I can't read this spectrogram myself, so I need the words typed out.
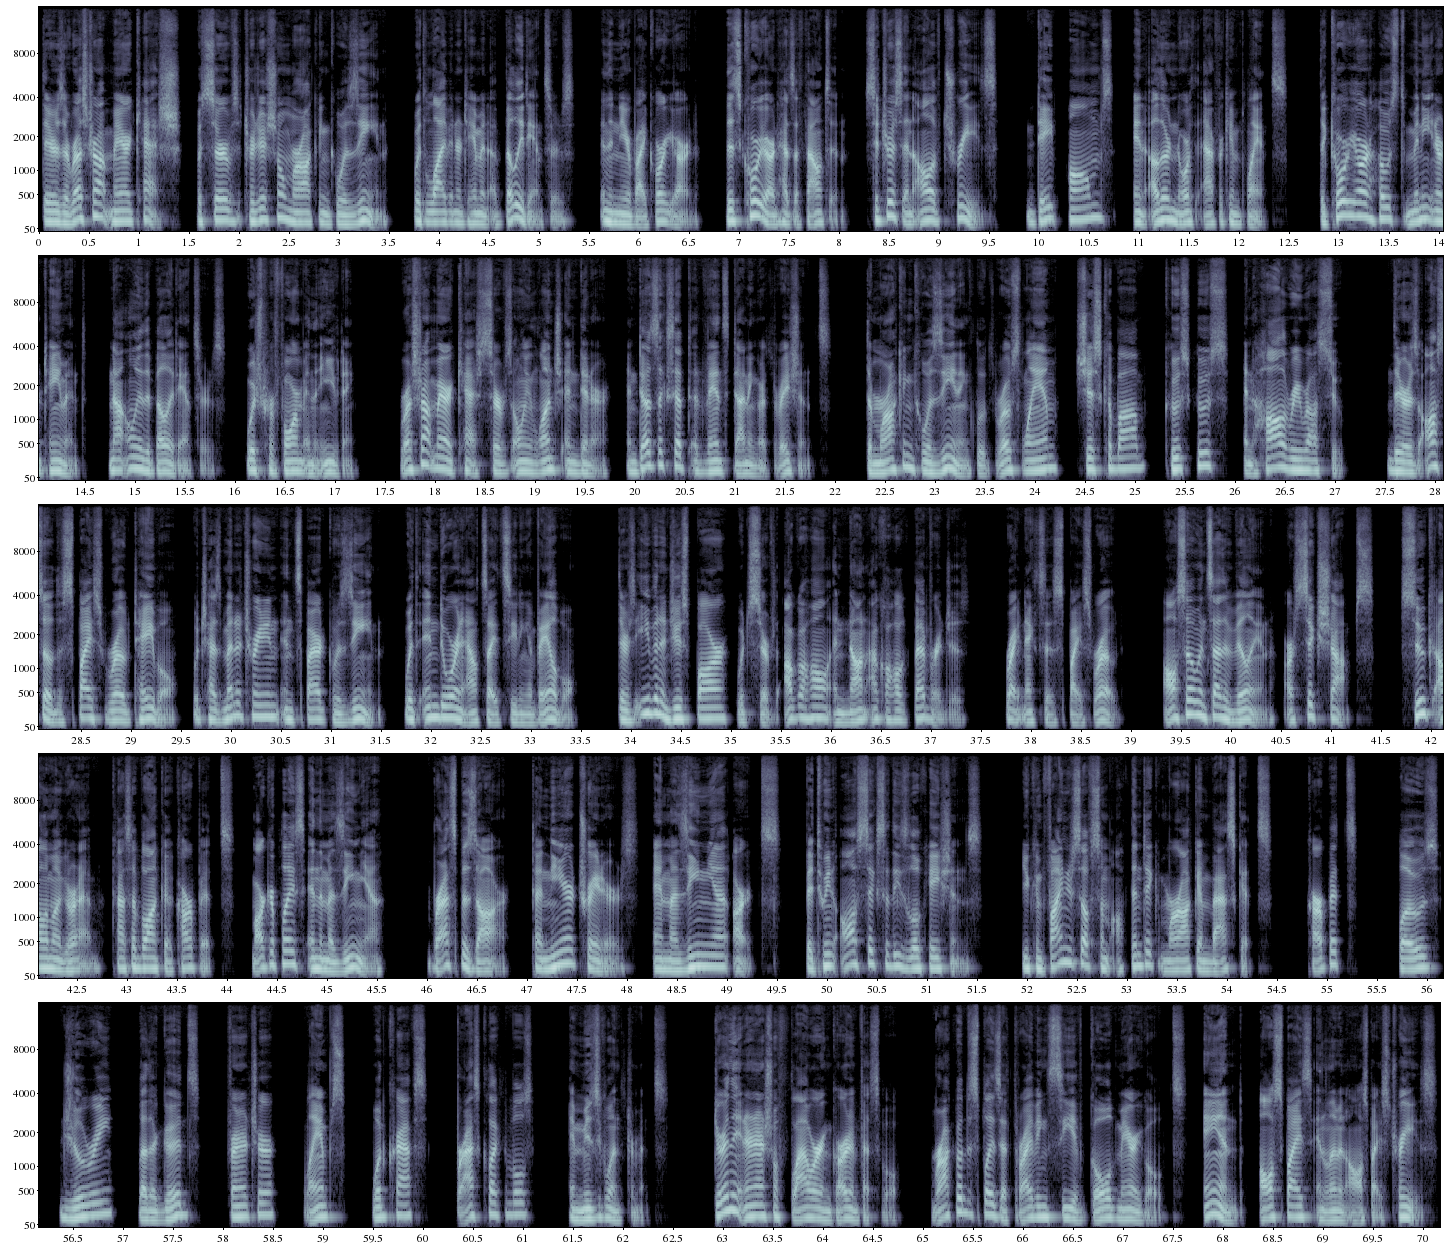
There is a restaurant Marrakesh, which serves traditional Moroccan cuisine with live entertainment of belly dancers in the nearby courtyard. This courtyard has a fountain, citrus and olive trees, date palms, and other North African plants. The courtyard hosts many entertainment, not only the belly dancers, which perform in the evening. Restaurant Marrakesh serves only lunch and dinner and does accept advanced dining reservations. The Moroccan cuisine includes roast lamb, shish kebab, couscous, and harira soup. There is also the Spice Road Table, which has Mediterranean inspired cuisine with indoor and outside seating available. There's even a juice bar which serves alcohol and non alcoholic beverages right next to the Spice Road. Also inside the pavilion are six shops Souk al Maghreb, Casablanca Carpets, Marketplace in the Medina, Brass Bazaar, Tangier Traders, and Medina Arts. Between all six of these locations, you can find yourself some authentic Moroccan baskets, carpets, clothes, jewelry, leather goods, furniture, lamps, woodcrafts, brass collectibles, and musical instruments. During the International Flower and Garden Festival, Morocco displays a thriving sea of gold marigolds and allspice and lemon allspice trees.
